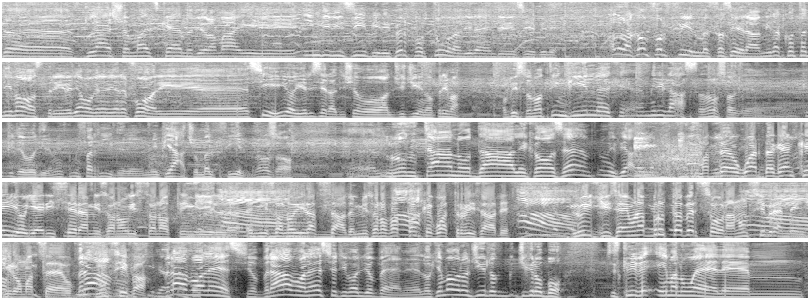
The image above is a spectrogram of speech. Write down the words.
Right eh, slash Miles di oramai indivisibili, per fortuna direi indivisibili. Allora, Comfort Film stasera, mi raccontate i vostri, vediamo che ne viene fuori. Eh, sì, io ieri sera dicevo al Gigino, prima ho visto Notting Hill che mi rilassa, non lo so che, che vi devo dire, mi, mi fa ridere, mi piace, un bel film, non lo so. Eh, lontano dalle cose, eh, mi piace. Matteo, guarda che anche io ieri sera mi sono visto Notting Hill e mi sono rilassato e mi sono fatto anche quattro risate. Ah. Luigi, sei una brutta persona, non si prende in giro Matteo, Bravo, non si fa. Bravo Alessio, bravo Alessio, ti voglio bene. Lo chiamavano Giro, Gigrobo. Ci scrive Emanuele. mm,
